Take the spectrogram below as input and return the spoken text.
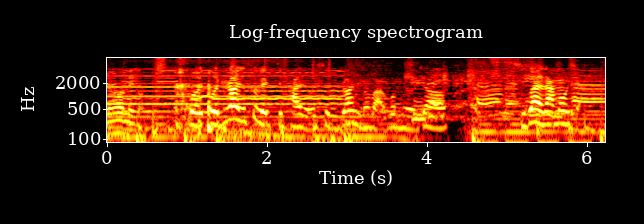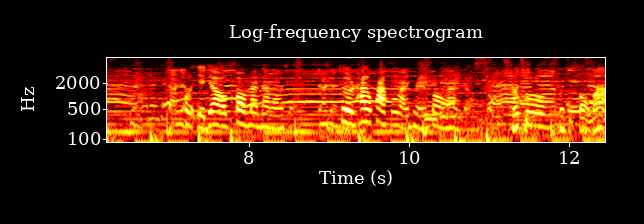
扔了那种游戏。我我知道一个特别奇葩的游戏，我不知道你们玩过没有，叫《奇怪的大冒险》，或也叫《暴漫大冒险》。就是他的画风完全是暴漫的。说起说起暴漫，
